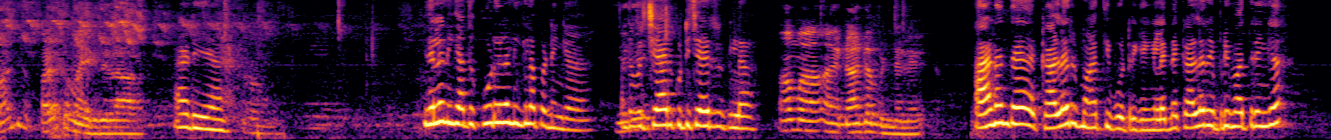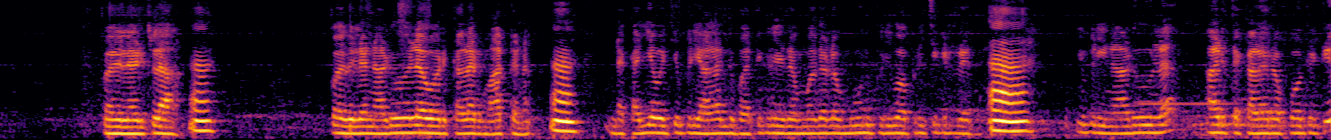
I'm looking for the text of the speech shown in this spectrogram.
அது பழக்கமாயிருக்குதா? அப்படியா? இதெல்லாம் நீங்கள் அந்த கூடலாம் நீங்களா பண்ணீங்க? அந்த ஒரு சேர் குட்டி சேர் இருக்குல்ல? ஆமாம் நான் தான் பண்ணல ஆனால் இந்த கலர் மாற்றி போட்டிருக்கீங்களா இந்த கலர் எப்படி மாற்றுறீங்க இருக்கலாம் ஆ. இப்போ இதில் நடுவில் ஒரு கலர் மாற்றணும் ஆ. இந்த கையை வச்சு இப்படி அளந்து பார்த்துக்கிட்டு இதை முதல்ல மூணு பிரிவாக பிரிச்சுக்கிட்டு இப்படி நடுவில் அடுத்த கலரை போட்டுட்டு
